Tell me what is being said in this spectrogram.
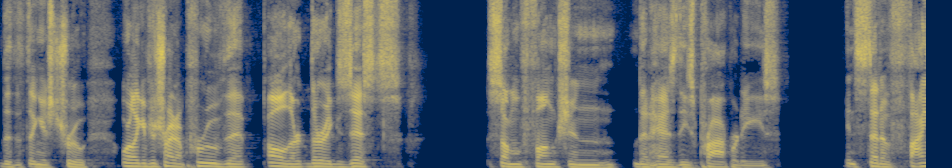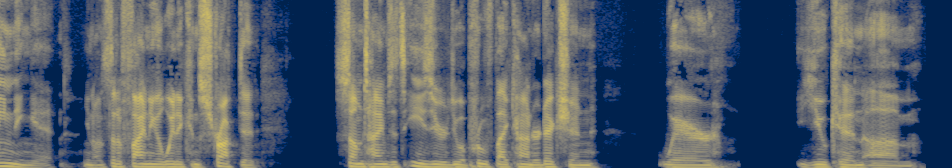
that the thing is true, or like if you're trying to prove that, oh, there, there exists some function that has these properties, instead of finding it, you know, instead of finding a way to construct it, sometimes it's easier to do a proof by contradiction where you can, um,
